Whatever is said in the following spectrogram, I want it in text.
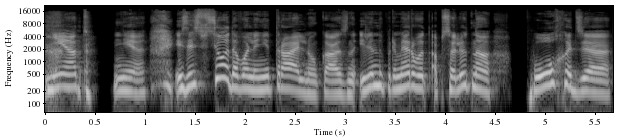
Нет, нет. И здесь все довольно нейтрально указано. Или, например, вот абсолютно походя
